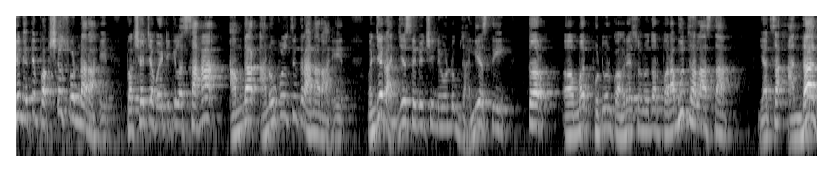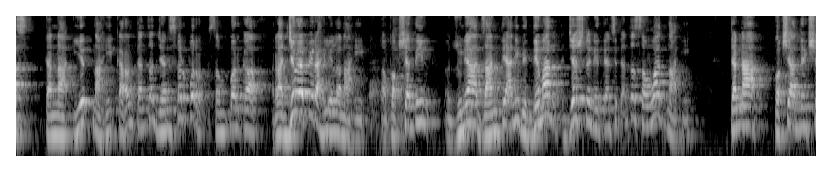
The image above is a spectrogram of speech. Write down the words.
हे नेते पक्ष सोडणार आहेत. पक्षाच्या बैठकीला सहा आमदार अनुपस्थित राहणार आहेत. म्हणजे राज्यसभेची निवडणूक झाली असती तर मत फुटवून काँग्रेस उमेदवार पराभूत झाला असता याचा अंदाज त्यांना येत नाही कारण त्यांचा जनसंपर्क संपर्क राज्यव्यापी राहिलेला नाही. पक्षातील जुन्या जाणते आणि विद्यमान ज्येष्ठ नेत्यांशी त्यांचा संवाद नाही. त्यांना पक्षाध्यक्ष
